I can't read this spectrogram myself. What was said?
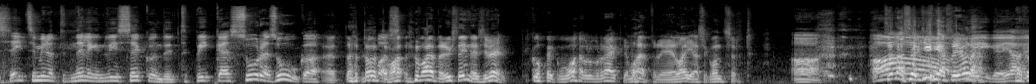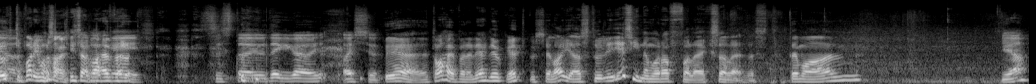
seitse minutit nelikümmend viis sekundit, Big Cass suure suuga. oota, vahepeal üks teine asi veel. kohe, kui vahepeal räägin, vahepeal jäi laia see kontsert. seda seal kirjas ei ole. aga õhtu parim osa oli seal vahepeal. Sest ta ju tegi ka asju. jaa, et vahepeal oli jah niuke hetk, kus see laias tuli esinema rahvale, eks ole, sest tema on jah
